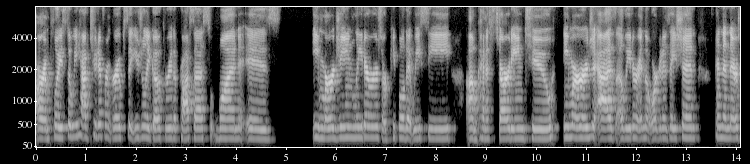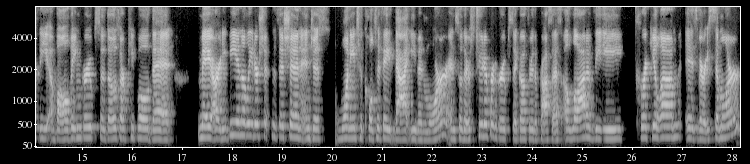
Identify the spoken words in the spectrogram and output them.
our employees. So we have two different groups that usually go through the process. One is emerging leaders or people that we see um, kind of starting to emerge as a leader in the organization. And then there's the evolving group. So those are people that may already be in a leadership position and just wanting to cultivate that even more. And so there's two different groups that go through the process. A lot of the curriculum is very similar,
